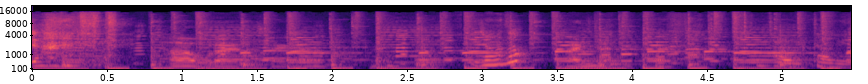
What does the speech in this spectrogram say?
아직 안 했는데. 다 오라요. 네. 이 정도? 아니야. 다 옳다며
